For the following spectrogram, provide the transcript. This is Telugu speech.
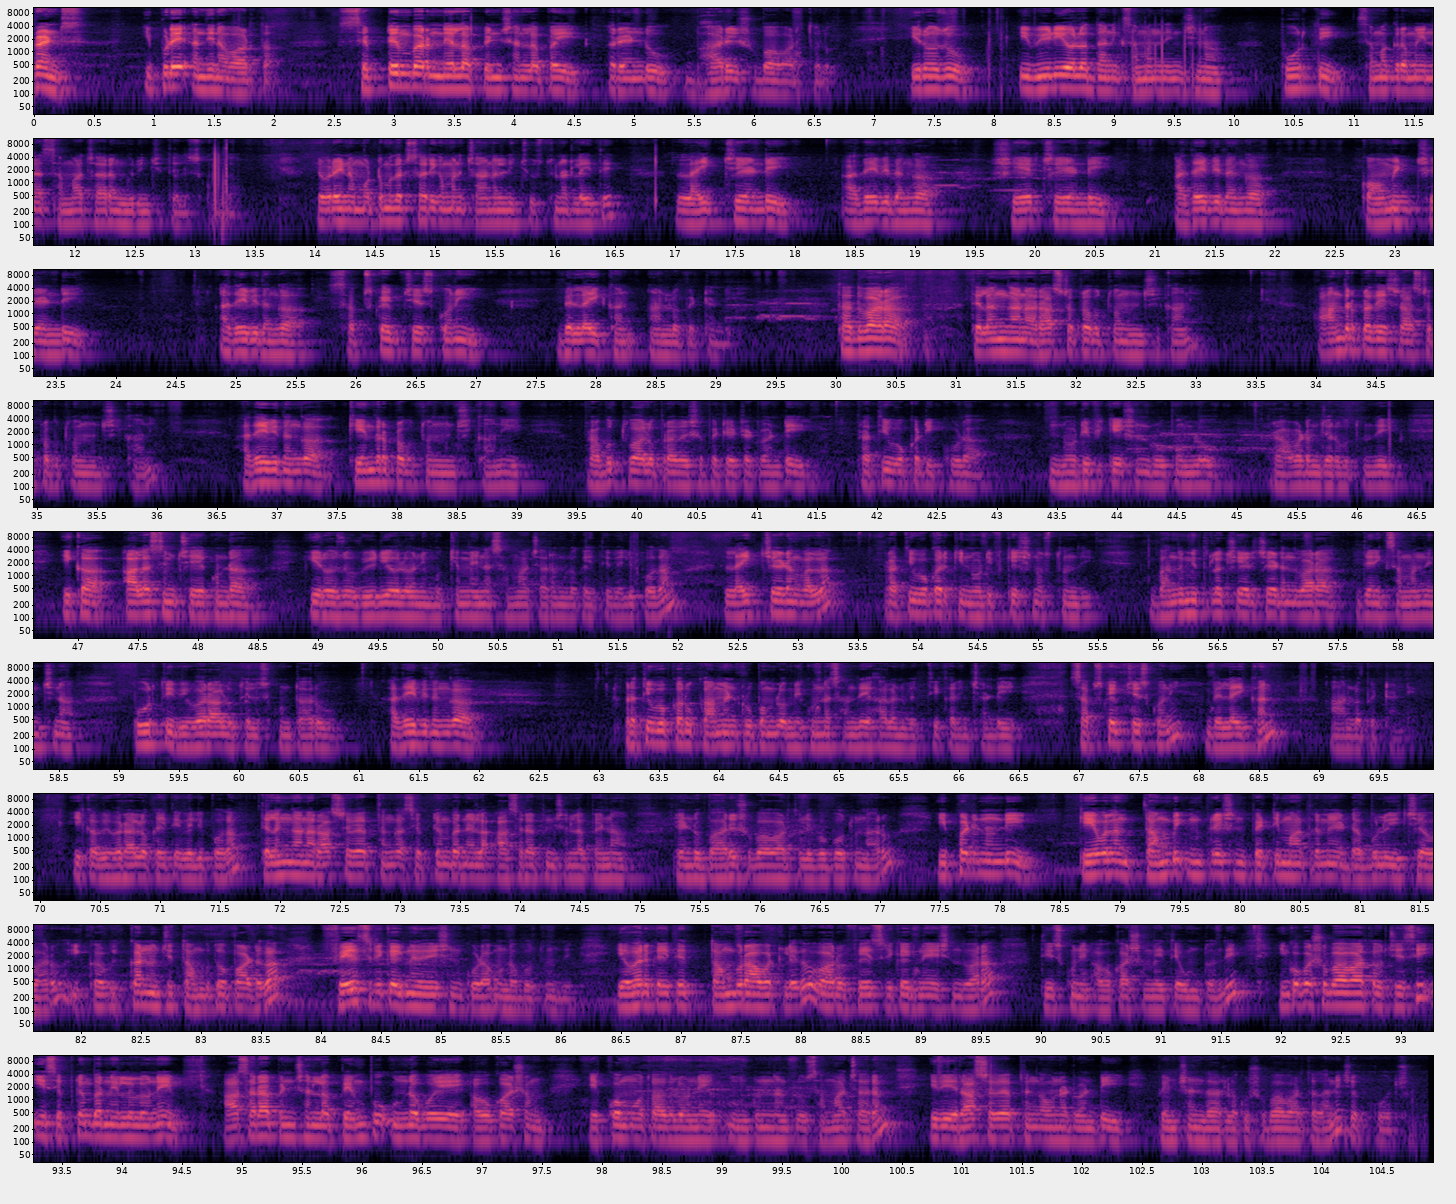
ఫ్రెండ్స్ ఇప్పుడే అందిన వార్త. సెప్టెంబర్ నెల పెన్షన్లపై రెండు భారీ శుభవార్తలు. ఈరోజు ఈ వీడియోలో దానికి సంబంధించిన పూర్తి సమగ్రమైన సమాచారం గురించి తెలుసుకుందాం. ఎవరైనా మొట్టమొదటిసారిగా మన ఛానల్ని చూస్తున్నట్లయితే లైక్ చేయండి అదేవిధంగా షేర్ చేయండి అదేవిధంగా కామెంట్ చేయండి అదేవిధంగా సబ్స్క్రైబ్ చేసుకొని బెల్ ఐకాన్ ఆన్లో పెట్టండి. తద్వారా తెలంగాణ రాష్ట్ర ప్రభుత్వం నుంచి కానీ ఆంధ్రప్రదేశ్ రాష్ట్ర ప్రభుత్వం నుంచి కానీ అదేవిధంగా కేంద్ర ప్రభుత్వం నుంచి కానీ ప్రభుత్వాలు ప్రవేశపెట్టేటటువంటి ప్రతి ఒక్కటి కూడా నోటిఫికేషన్ రూపంలో రావడం జరుగుతుంది. ఇక ఆలస్యం చేయకుండా ఈరోజు వీడియోలోని ముఖ్యమైన సమాచారంలోకి అయితే వెళ్ళిపోదాం. లైక్ చేయడం వల్ల ప్రతి ఒక్కరికి నోటిఫికేషన్ వస్తుంది. బంధుమిత్రులకు షేర్ చేయడం ద్వారా దీనికి సంబంధించిన పూర్తి వివరాలు తెలుసుకుంటారు. అదేవిధంగా ప్రతి ఒక్కరూ కామెంట్ రూపంలో మీకున్న సందేహాలను వ్యక్తీకరించండి. సబ్స్క్రైబ్ చేసుకొని బెల్ ఐకాన్ ఆన్లో పెట్టండి. ఇక వివరాల్లోకి అయితే వెళ్ళిపోదాం. తెలంగాణ రాష్ట్ర వ్యాప్తంగా సెప్టెంబర్ నెల ఆసరా పెన్షన్లపైన రెండు భారీ శుభవార్తలు ఇవ్వబోతున్నారు. ఇప్పటి నుండి కేవలం తంబు ఇంప్రెషన్ పెట్టి మాత్రమే డబ్బులు ఇచ్చేవారు. ఇక్కడ ఇక్కడ నుంచి తంబుతో పాటుగా ఫేస్ రికగ్నైజేషన్ కూడా ఉండబోతుంది. ఎవరికైతే తంబు రావట్లేదో వారు ఫేస్ రికగ్నైజేషన్ ద్వారా తీసుకునే అవకాశం అయితే ఉంటుంది. ఇంకొక శుభవార్త వచ్చేసి ఈ సెప్టెంబర్ నెలలోనే ఆసరా పెన్షన్ల పెంపు ఉండబోయే అవకాశం ఎక్కువ మోతాదులోనే ఉంటున్నట్లు సమాచారం. ఇది రాష్ట్ర వ్యాప్తంగా ఉన్నటువంటి పెన్షన్దారులకు శుభవార్తగానే చెప్పుకోవచ్చు.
